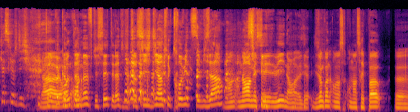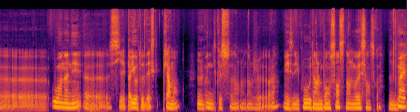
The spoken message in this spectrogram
Qu'est-ce que je dis? C'est un peu comme on- ta on- meuf, tu sais, t'es là, tu dis, si je dis un truc trop vite, c'est bizarre. Non, non, mais c'est oui, non. Disons qu'on on en serait- on n'en serait pas euh, où on en est euh, s'il n'y avait pas eu Autodesk, clairement. Hmm. Que ce soit dans, dans le jeu, voilà. Et c'est du coup dans le bon sens, dans le mauvais sens, quoi. Ouais.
